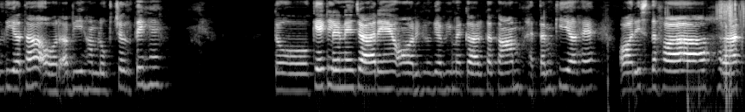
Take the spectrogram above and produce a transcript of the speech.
बोल दिया था और अभी हम लोग चलते हैं। तो केक लेने जा रहे हैं और क्योंकि अभी मैं कार का काम ख़त्म किया है और इस दफ़ा रात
